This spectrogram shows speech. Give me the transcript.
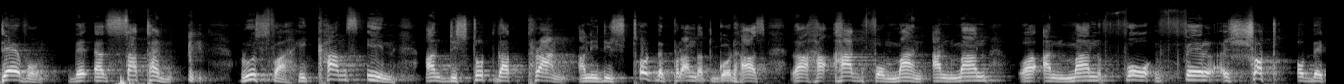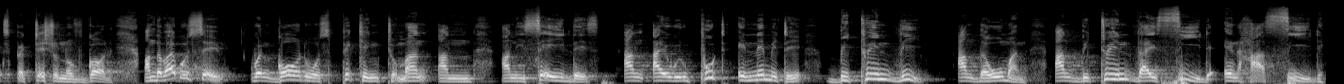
devil, the uh, Satan. Lucifer, he comes in and distort that plan, and he distort the plan that God has uh, had for man, and man and man fall, fell short of the expectation of God. And the Bible says when God was speaking to man, and and he said this, and I will put enmity between thee and the woman, and between thy seed and her seed.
